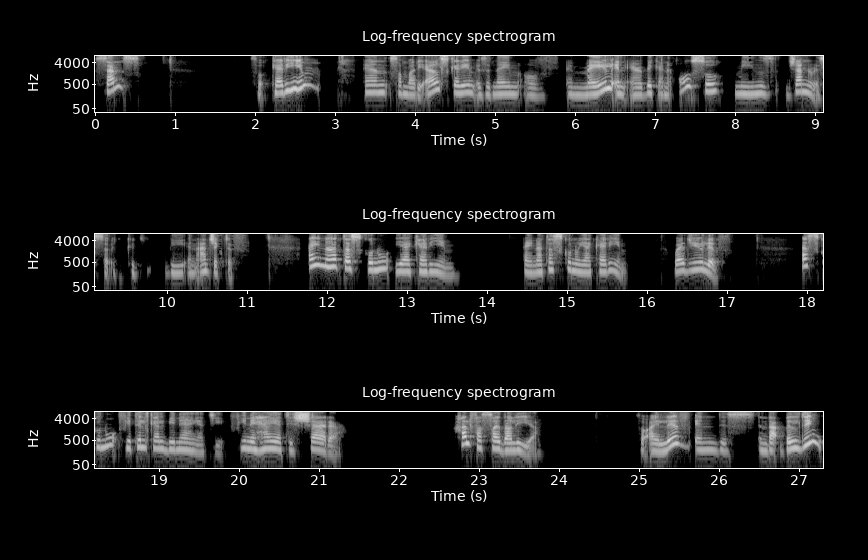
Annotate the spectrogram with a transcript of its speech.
sense. So Karim and somebody else. Karim is a name of a male in Arabic and it also means generous. So it could be an adjective. أين تسكن يا كريم؟ أين تسكن يا كريم؟ Where do you live? أسكن في تلك البناية في نهاية الشارع خلف الصيدلية. So I live in this in that building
